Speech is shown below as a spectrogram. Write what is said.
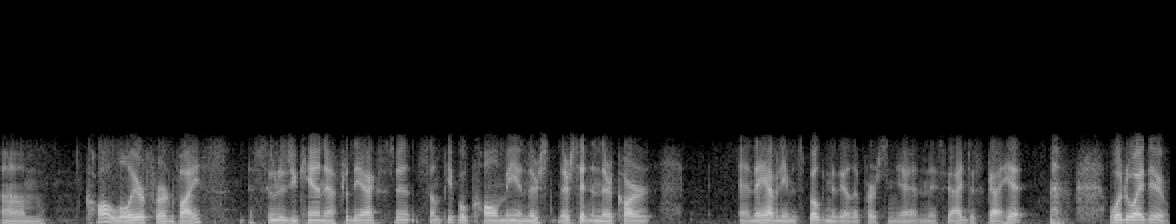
Um, call a lawyer for advice as soon as you can after the accident. Some people call me and they're they're sitting in their car and they haven't even spoken to the other person yet and they say I just got hit. what do I do?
